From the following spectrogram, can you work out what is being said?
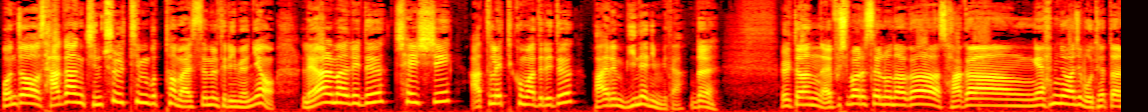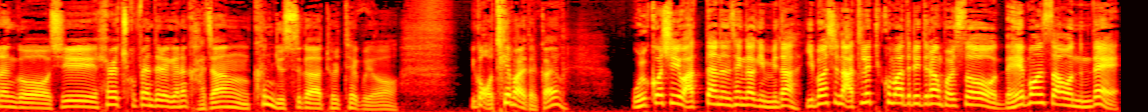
먼저 4강 진출 팀부터 말씀을 드리면요. 레알 마드리드, 첼시, 아틀레티코 마드리드, 바이에른 뮌헨입니다. 네. 일단 FC 바르셀로나가 4강에 합류하지 못했다는 것이 해외 축구 팬들에게는 가장 큰 뉴스가 될 테고요. 이거 어떻게 봐야 될까요? 올 것이 왔다는 생각입니다. 이번 시즌 아틀레티코 마드리드랑 벌써 4번 싸웠는데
